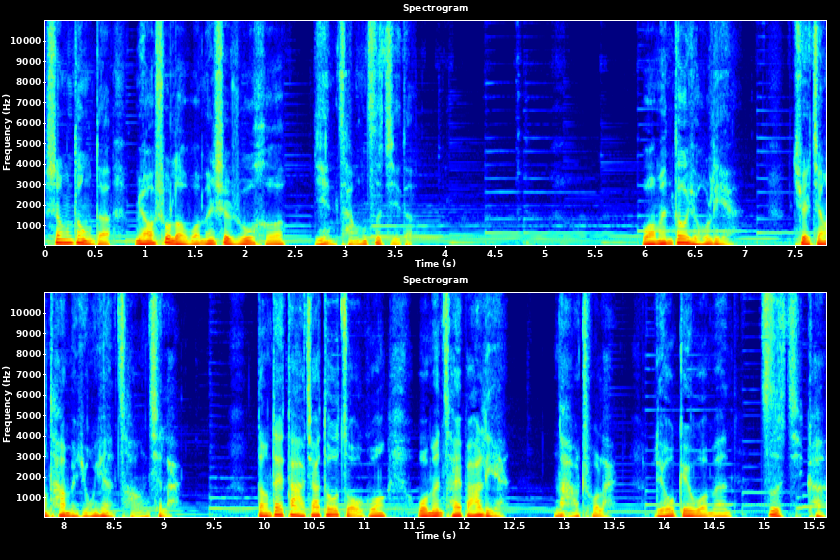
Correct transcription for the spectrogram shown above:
生动地描述了我们是如何隐藏自己的。我们都有脸，却将它们永远藏起来，等待大家都走光，我们才把脸。拿出来，留给我们自己看。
